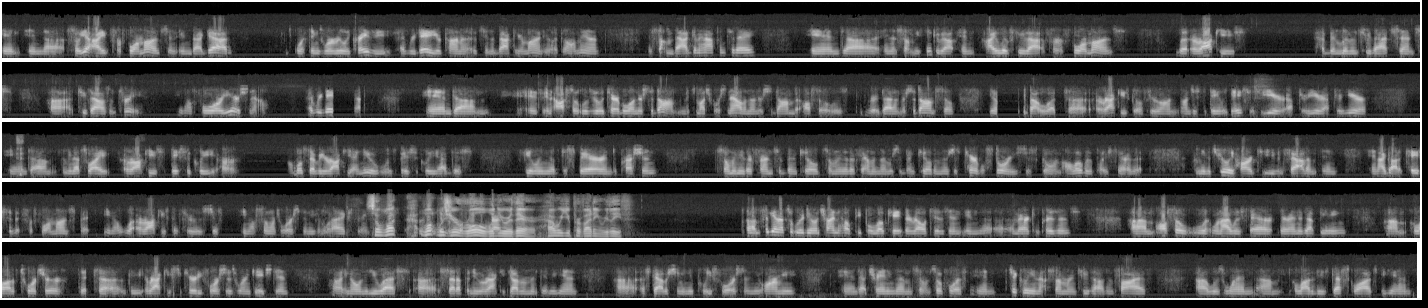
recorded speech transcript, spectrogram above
And and uh, so yeah, I for four months in, in Baghdad, where things were really crazy every day, you're kind of it's in the back of your mind. You're like, oh man, is something bad going to happen today? And uh, and it's something you think about. And I lived through that for four months, but Iraqis have been living through that since uh, 2003. You know, four years now, every day and um, it, and also it was really terrible under Saddam. It's much worse now than under Saddam, but also it was very bad under Saddam. So, you know, about what uh, Iraqis go through on on just a daily basis, year after year after year, and um, I mean that's why Iraqis basically are almost every Iraqi I knew was basically had this feeling of despair and depression so many of their friends have been killed, so many of their family members have been killed, and there's just terrible stories just going all over the place there. That I mean, it's really hard to even fathom. And and I got a taste of it for four months, but you know what Iraqis go through is just you know so much worse than even what I experienced. So what what was your role when you were there? How were you providing relief? Um, so again, that's what we were doing, trying to help people locate their relatives in in uh, American prisons. Um, also, w- when I was there, there ended up being um, a lot of torture that uh, the Iraqi security forces were engaged in. Uh, you know, when the U.S. Uh, set up a new Iraqi government, they began uh, establishing a new police force and a new army and uh, training them and so on and so forth. And particularly in that summer in 2005 uh, was when um, a lot of these death squads began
